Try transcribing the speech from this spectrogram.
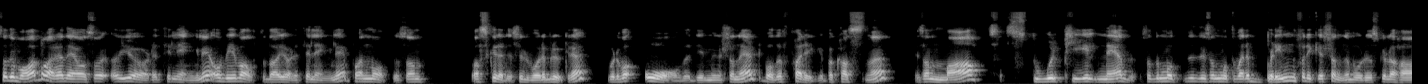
Så det var bare det også å gjøre det tilgjengelig, og vi valgte da å gjøre det tilgjengelig på en måte som var skreddersydd våre brukere. Hvor det var overdimensjonert, både farge på kassene, liksom mat, stor pil ned. Så du måtte, liksom måtte være blind for ikke å skjønne hvor du skulle ha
